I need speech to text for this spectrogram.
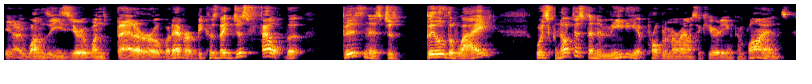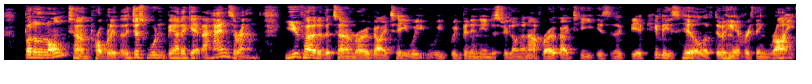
you know, one's easier or one's better or whatever, because they just felt that business just build away was not just an immediate problem around security and compliance, but a long term problem that they just wouldn't be able to get their hands around. You've heard of the term rogue IT. We, we, we've been in the industry long enough. Rogue IT is the Achilles heel of doing everything right.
